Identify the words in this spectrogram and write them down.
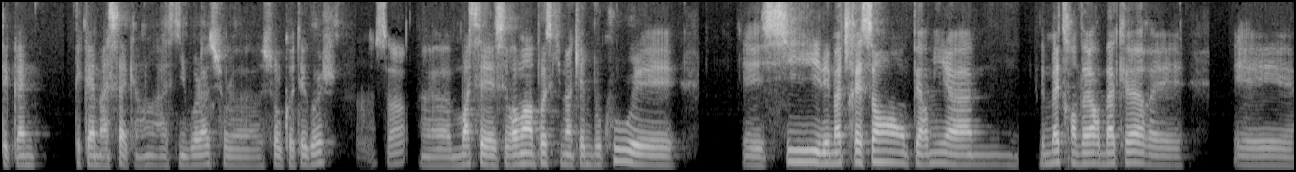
es quand même, es quand même à sec hein, à ce niveau-là sur le, sur le côté gauche. Ça. Euh, moi, c'est vraiment un poste qui m'inquiète beaucoup. Et, et si les matchs récents ont permis à, de mettre en valeur Backer et, et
